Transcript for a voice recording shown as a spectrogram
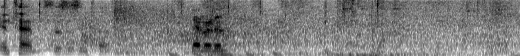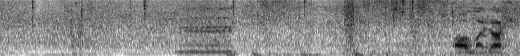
intense. This is intense. Never him. Mm. Oh my gosh, you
